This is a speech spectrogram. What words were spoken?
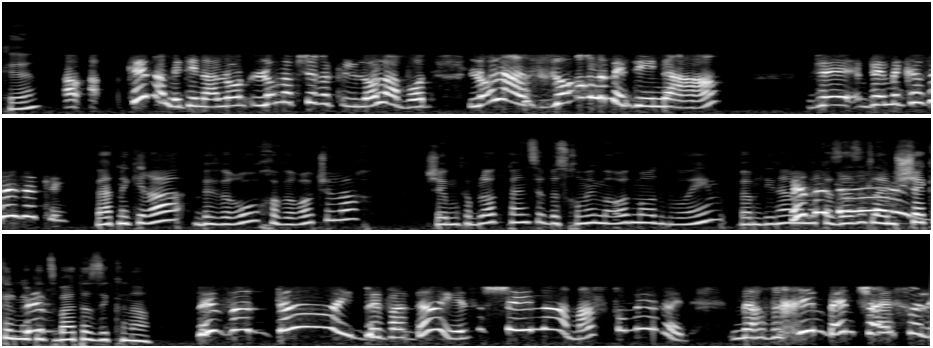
כן? כן, המדינה לא, לא מאפשרת לי לא לעבוד, לא לעזור למדינה, ו- ומקזזת לי. ואת מכירה בבירור חברות שלך שמקבלות פנסיות בסכומים מאוד מאוד גבוהים, והמדינה לא מקזזת להם שקל ב- מקצבת הזקנה. בוודאי, בוודאי, איזה שאלה, מה זאת אומרת? מרוויחים בין 19 ל...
